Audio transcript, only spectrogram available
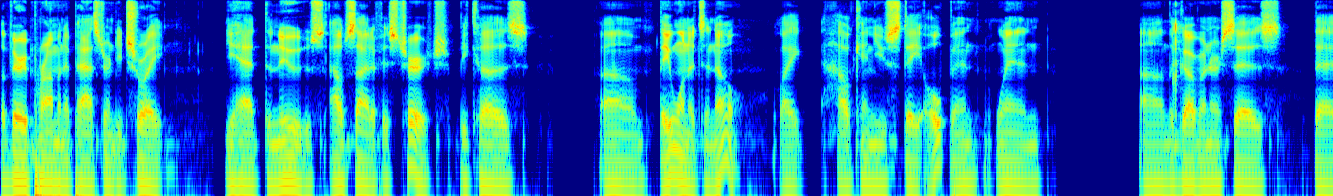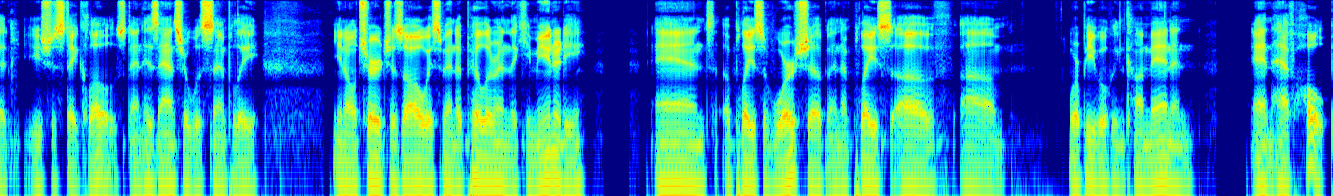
a very prominent pastor in detroit you had the news outside of his church because um, they wanted to know like how can you stay open when uh, the governor says that you should stay closed and his answer was simply you know church has always been a pillar in the community and a place of worship and a place of um, where people can come in and and have hope.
